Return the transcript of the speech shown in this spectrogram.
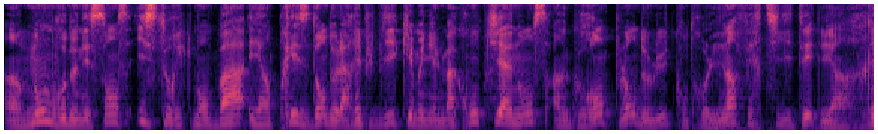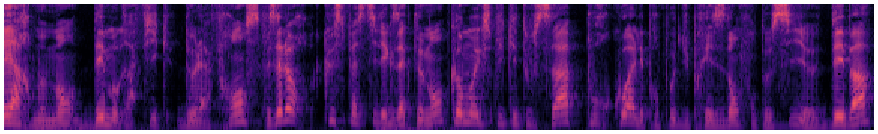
Un nombre de naissances historiquement bas et un président de la République, Emmanuel Macron, qui annonce un grand plan de lutte contre l'infertilité et un réarmement démographique de la France. Mais alors, que se passe-t-il exactement? Comment expliquer tout ça? Pourquoi les propos du président font aussi euh, débat?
